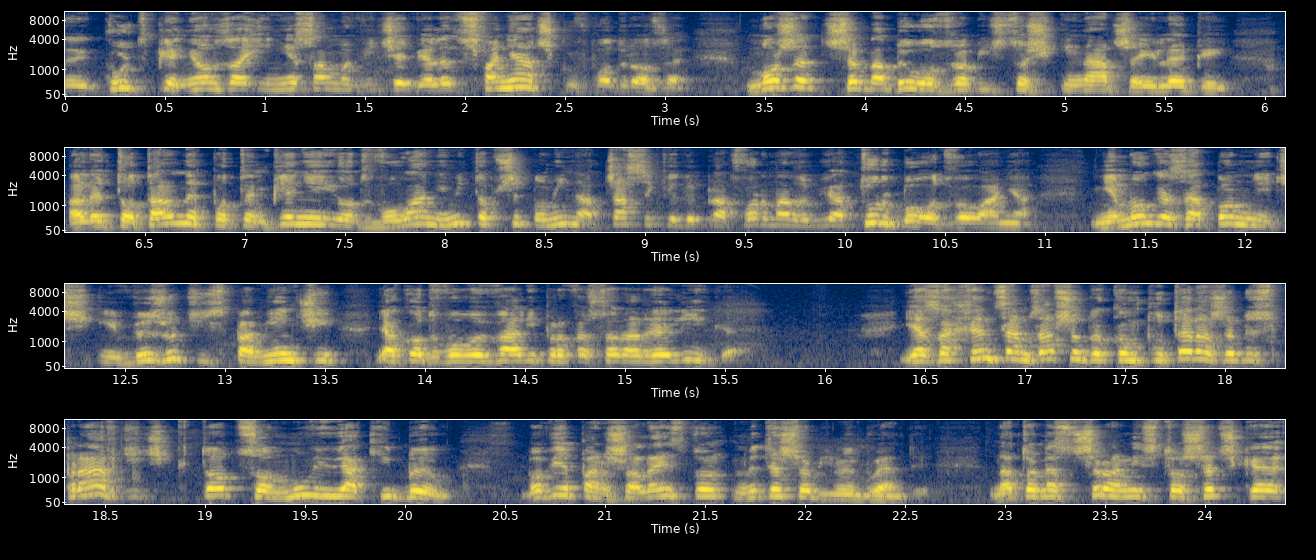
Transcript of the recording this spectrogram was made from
y, kult pieniądza i niesamowicie wiele cwaniaczków po drodze. Może trzeba było zrobić coś inaczej, lepiej, ale totalne potępienie i odwołanie mi to przypomina czasy, kiedy Platforma robiła turbo odwołania. Nie mogę zapomnieć i wyrzucić z pamięci, jak odwoływali profesora Religę. Ja zachęcam zawsze do komputera, żeby sprawdzić, kto co mówił, jaki był. Bo wie pan, szaleństwo, my też robimy błędy. Natomiast trzeba mieć troszeczkę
